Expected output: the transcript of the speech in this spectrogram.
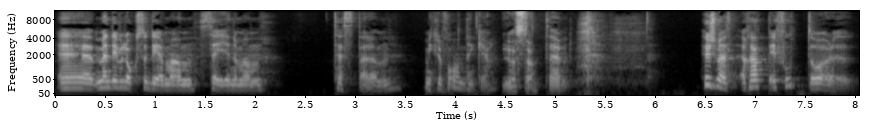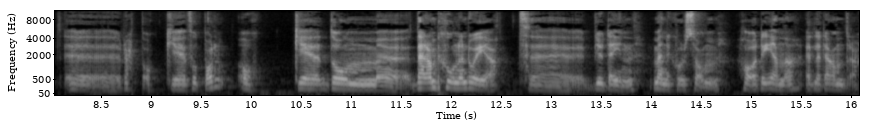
Eh, men det är väl också det man säger när man testar en mikrofon, tänker jag. Just det. Att, eh, hur som helst, rap är foto, eh, rap och eh, fotboll. Och eh, de, eh, där ambitionen då är att bjuda in människor som har det ena eller det andra.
